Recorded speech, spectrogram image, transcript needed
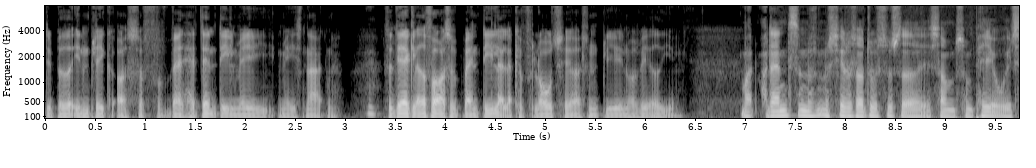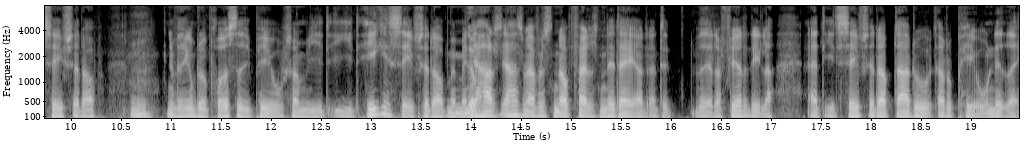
det bedre indblik også at få, have den del med i, med i snakkene. Ja. Så det er jeg glad for også at være en del af, eller kan få lov til at sådan blive involveret i. ikke? Hvordan, så nu, nu siger du så, at du, du sidder som, som PO i et safe setup. Mm. Jeg ved ikke, om du har prøvet at sidde i PO som i et, i et ikke-safe setup, men, men Jo. jeg har, jeg har i hvert fald sådan en opfattelse lidt af, og, det ved jeg, der er flere, der deler, at i et safe setup, der er du, der er du PO nedad.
